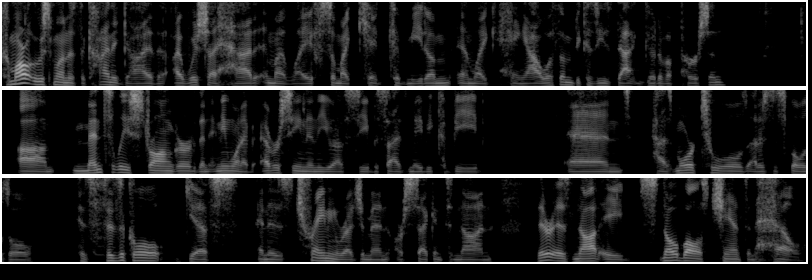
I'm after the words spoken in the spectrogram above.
Kamaru Usman is the kind of guy that I wish I had in my life so my kid could meet him and like hang out with him because he's that good of a person. Um, mentally stronger than anyone I've ever seen in the UFC besides maybe Khabib and has more tools at his disposal. His physical gifts and his training regimen are second to none. There is not a snowball's chance in hell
